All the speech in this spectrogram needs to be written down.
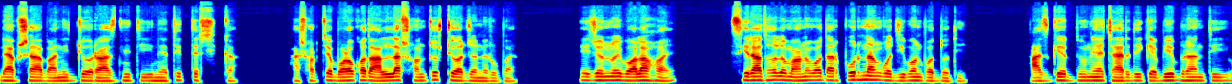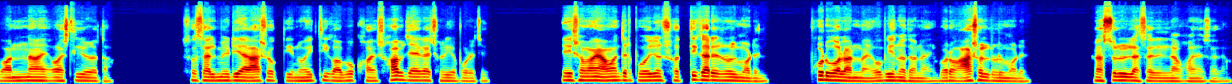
ব্যবসা, বাণিজ্য, রাজনীতি, নেতৃত্বের শিক্ষা। আর সবচেয়ে বড় কথা, আল্লাহর সন্তুষ্টি অর্জনের উপায়। জন্যই বলা হয়, সিরাত হলো মানবতার পূর্ণাঙ্গ জীবন পদ্ধতি। আজকের দুনিয়া চারিদিকে বিভ্রান্তি, অন্যায়, অশ্লীলতা, সোশ্যাল মিডিয়ার আসক্তি, নৈতিক অবক্ষয় সব জায়গায় ছড়িয়ে পড়েছে। এই সময় আমাদের প্রয়োজন সত্যিকারের রোল মডেল ফুটবলার নয়, অভিনেতা নয় বড় আসল রোল মডেল রাসুল্লাহ সাল্লাহ সাল্লাম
